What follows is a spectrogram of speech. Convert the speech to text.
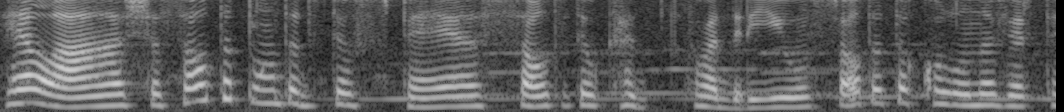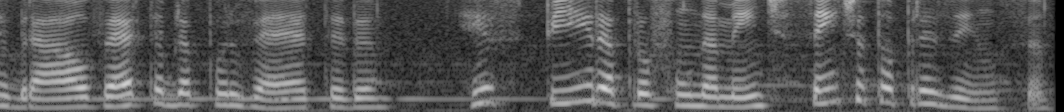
relaxa, solta a planta dos teus pés, solta teu quadril, solta tua coluna vertebral, vértebra por vértebra. Respira profundamente, sente a tua presença.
